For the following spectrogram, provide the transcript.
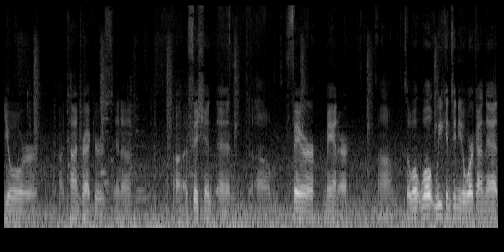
your uh, contractors in a uh, efficient and um, fair manner. Um, so we'll, we'll, we continue to work on that.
